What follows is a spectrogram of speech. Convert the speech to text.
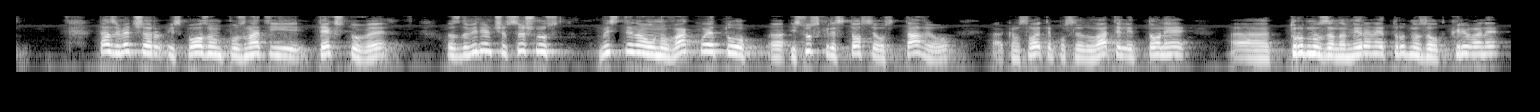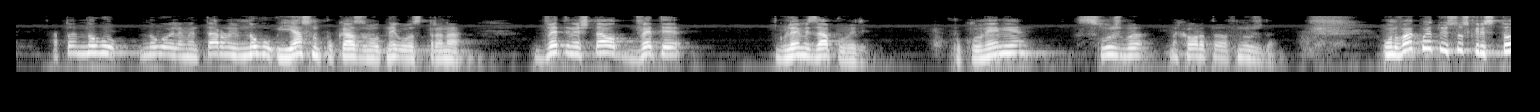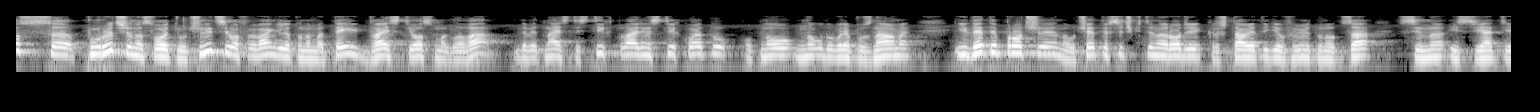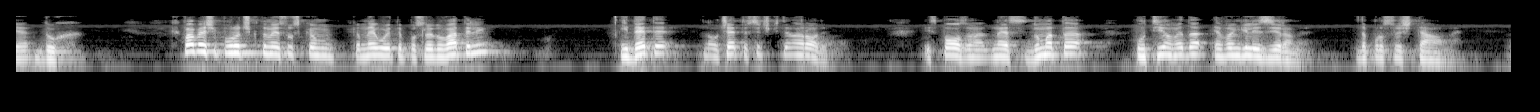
Тази вечер използвам познати текстове, за да видим, че всъщност наистина онова, което Исус Христос е оставил към своите последователи, то не е трудно за намиране, трудно за откриване, а то е много, много елементарно и много ясно показано от негова страна. Двете неща от двете големи заповеди. Поклонение, служба на хората в нужда. Онова, което Исус Христос поръча на своите ученици в Евангелието на Матей, 28 глава, 19 стих, това е един стих, който отново много добре познаваме. Идете проче, научете всичките народи, кръщавайте ги в името на Отца, Сина и Святия Дух. Каква беше поръчката на Исус към, към неговите последователи? Идете, научете всичките народи. Използваме днес думата, отиваме да евангелизираме да просвещаваме,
